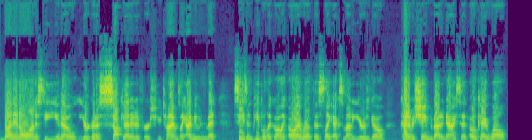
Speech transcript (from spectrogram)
But in all honesty, you know, you're to suck at it at first few times. Like I've even met seasoned people that go like, "Oh, I wrote this like X amount of years ago." Kind of ashamed about it now. I said, "Okay, well."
